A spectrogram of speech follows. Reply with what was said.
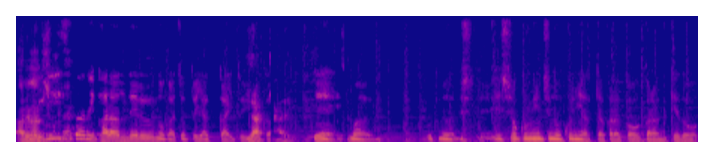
あれなんイでしょうね。ギリスがね、絡んでるのがちょっと厄介というか、ね、まあ、植民地の国やったからかわからんけど、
